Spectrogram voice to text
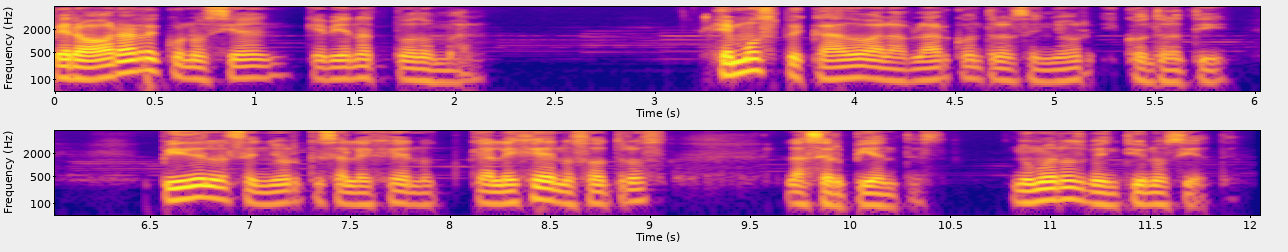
pero ahora reconocían que habían actuado mal. Hemos pecado al hablar contra el Señor y contra ti. Pídele al Señor que, se aleje, que aleje de nosotros las serpientes. Números 21.7.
